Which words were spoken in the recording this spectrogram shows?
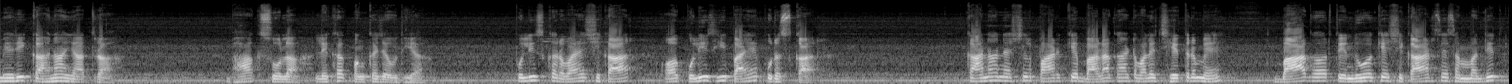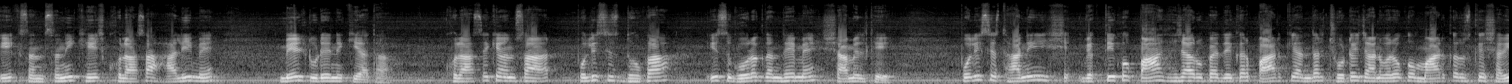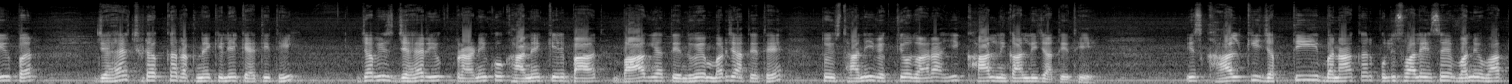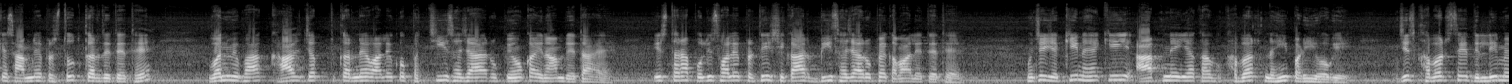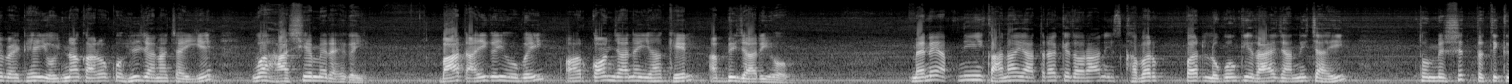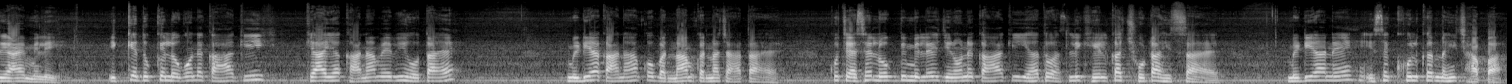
मेरी कान्हा यात्रा, भाग 16 लेखक पंकज अवधिया। पुलिस करवाए शिकार और पुलिस ही पाए पुरस्कार। कान्हा नेशनल पार्क के बालाघाट वाले क्षेत्र में बाघ और तेंदुए के शिकार से संबंधित एक सनसनीखेज खुलासा हाल ही में मेल टुडे ने किया था। खुलासे के अनुसार पुलिस इस धोखा, इस गोरख धंधे में शामिल थी। पुलिस स्थानीय व्यक्ति को पाँच हज़ार रुपये देकर पार्क के अंदर छोटे जानवरों को मारकर उसके शरीर पर जहर छिड़क कर रखने के लिए कहती थी। जब इस जहर युक्त प्राणी को खाने के बाद बाघ या तेंदुए मर जाते थे तो स्थानीय व्यक्तियों द्वारा ही खाल निकाल ली जाती थी। इस खाल की जब्ती बनाकर पुलिस वाले इसे वन विभाग के सामने प्रस्तुत कर देते थे। वन विभाग खाल जब्त करने वाले को पच्चीस हज़ार रुपयों का इनाम देता है। इस तरह पुलिस वाले प्रति शिकार बीस हज़ार रुपये कमा लेते थे। मुझे यकीन है कि आपने यह खब- खबर नहीं पढ़ी होगी। जिस खबर से दिल्ली में बैठे योजनाकारों को हिल जाना चाहिए, वह हाशिए में रह गई। बात आई गई हो गई, और कौन जाने यह खेल अब भी जारी हो। मैंने अपनी कान्हा यात्रा के दौरान इस खबर पर लोगों की राय जाननी चाहिए तो मिश्रित प्रतिक्रियाएँ मिली। इक्के दुक्के लोगों ने कहा कि क्या यह खाना में भी होता है? मीडिया कान्हा को बदनाम करना चाहता है। कुछ ऐसे लोग भी मिले जिन्होंने कहा कि यह तो असली खेल का छोटा हिस्सा है। मीडिया ने इसे खुलकर नहीं छापा।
